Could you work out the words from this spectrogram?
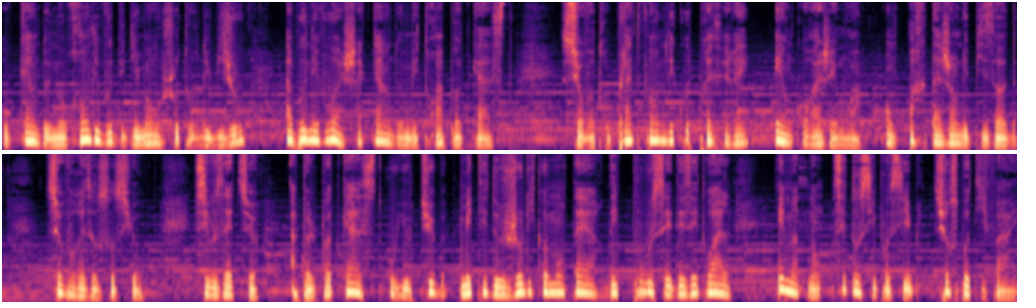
aucun de nos rendez-vous du dimanche autour du bijou, abonnez-vous à chacun de mes trois podcasts sur votre plateforme d'écoute préférée et encouragez-moi en partageant l'épisode sur vos réseaux sociaux. Si vous êtes sur Apple Podcast ou YouTube, mettez de jolis commentaires, des pouces et des étoiles. Et maintenant, c'est aussi possible sur Spotify.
